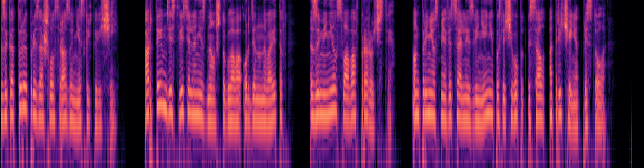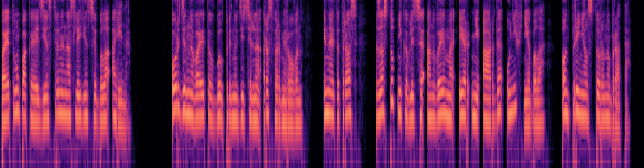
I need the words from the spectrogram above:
за которые произошло сразу несколько вещей. Артем действительно не знал, что глава Ордена Наваитов заменил слова в пророчестве. Он принес мне официальные извинения, после чего подписал отречение от престола. Поэтому пока единственной наследницей была Арина. Орден Наваитов был принудительно расформирован, и на этот раз заступника в лице Анвейма Эр Ниарда у них не было. Он принял сторону брата.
